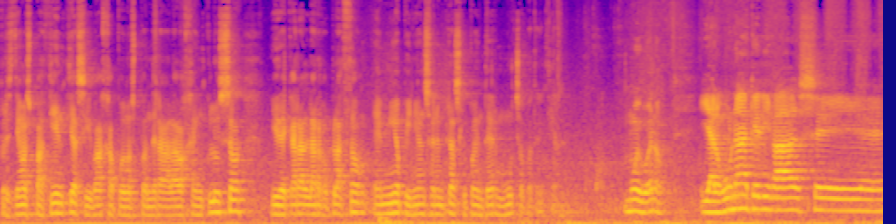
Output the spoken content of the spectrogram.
Pero si tenemos paciencia, si baja, podemos poner a la baja incluso. Y de cara al largo plazo, en mi opinión, son empresas que pueden tener mucho potencial. Muy bueno. ¿Y alguna que digas... eh,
